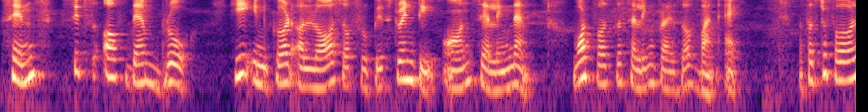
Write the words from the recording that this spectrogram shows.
Since six of them broke, he incurred a loss of rupees 20 on selling them. What was the selling price of one egg? First of all,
